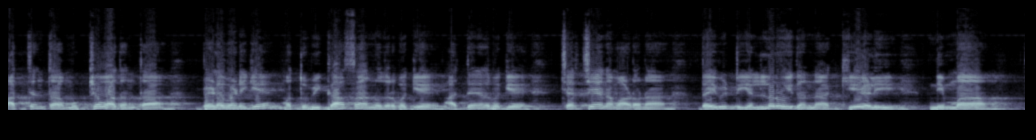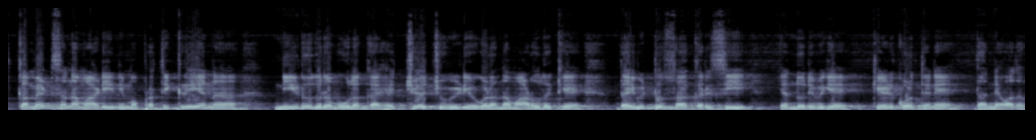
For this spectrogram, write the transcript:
ಅತ್ಯಂತ ಮುಖ್ಯವಾದಂಥ ಬೆಳವಣಿಗೆ ಮತ್ತು ವಿಕಾಸ ಅನ್ನೋದರ ಬಗ್ಗೆ, ಅಧ್ಯಯನದ ಬಗ್ಗೆ ಚರ್ಚೆಯನ್ನು ಮಾಡೋಣ. ದಯವಿಟ್ಟು ಎಲ್ಲರೂ ಇದನ್ನು ಕೇಳಿ ನಿಮ್ಮ ಕಮೆಂಟ್ಸನ್ನು ಮಾಡಿ, ನಿಮ್ಮ ಪ್ರತಿಕ್ರಿಯೆಯನ್ನು ನೀಡುವುದರ ಮೂಲಕ ಹೆಚ್ಚು ಹೆಚ್ಚು ವಿಡಿಯೋಗಳನ್ನು ಮಾಡುವುದಕ್ಕೆ ದಯವಿಟ್ಟು ಸಹಕರಿಸಿ ಎಂದು ನಿಮಗೆ ಕೇಳಿಕೊಳ್ತೇನೆ. ಧನ್ಯವಾದಗಳು.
